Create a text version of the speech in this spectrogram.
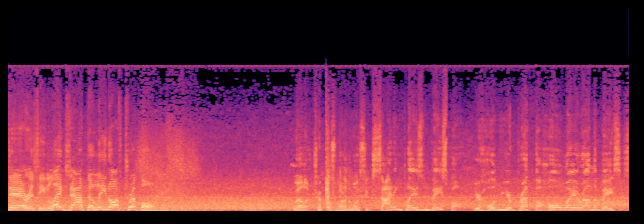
there as he legs out the leadoff triple. Well, a triple's one of the most exciting plays in baseball. You're holding your breath the whole way around the bases.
